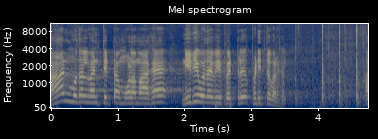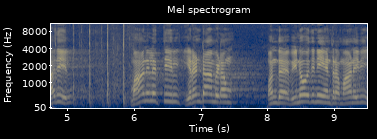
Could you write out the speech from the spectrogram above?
நான் முதல்வன் திட்டம் மூலமாக நிதி உதவி பெற்று படித்தவர்கள். அதில் மாநிலத்தில் இரண்டாம் இடம் வந்த வினோதினி என்ற மாணவி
